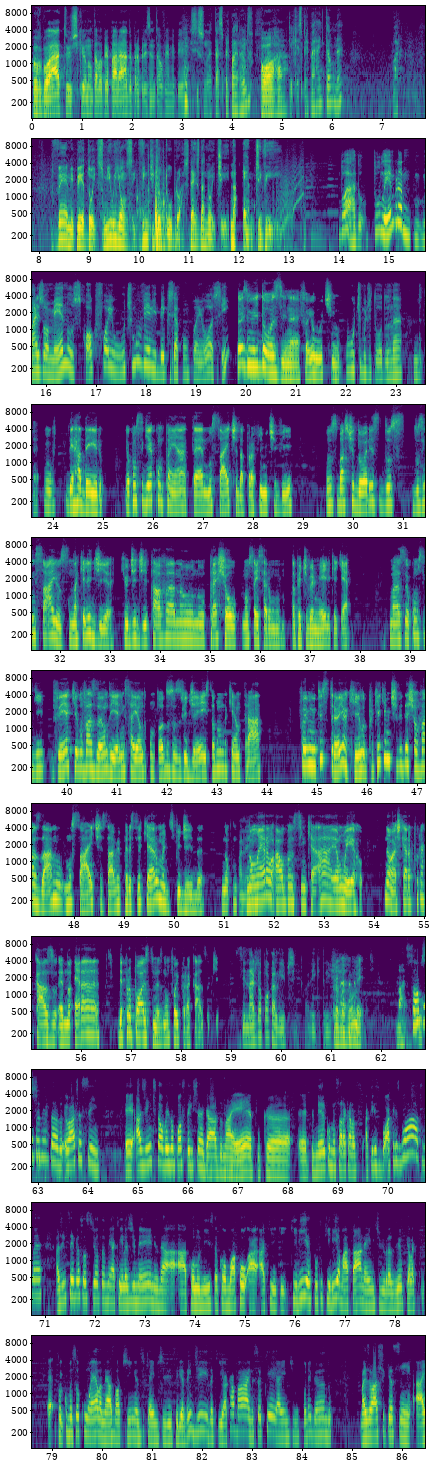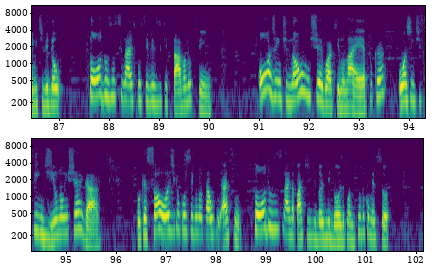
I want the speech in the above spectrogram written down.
Houve boatos que eu não estava preparado para apresentar o VMB. Se isso não é tá se preparando. Porra. O que quer se preparar então, né? Bora. VMB 2011, 20 de outubro, às 10 da noite, na MTV. Eduardo, tu lembra mais ou menos qual foi o último VMB que você acompanhou assim? 2012, né? Foi o último. O último de todos, né? É, o derradeiro. Eu consegui acompanhar até no site da própria MTV os bastidores dos, dos ensaios naquele dia, que o Didi tava no, no pré-show. Não sei se era um tapete vermelho, o que que era. Mas eu consegui ver aquilo vazando e ele ensaiando com todos os VJs, todo mundo que ia entrar. Foi muito estranho aquilo. Por que, que a MTV deixou vazar no, no site, sabe? Parecia que era uma despedida. Não, não era algo assim que, ah, é um erro. Não, acho que era por acaso. É, era de propósito mesmo, não foi por acaso aqui. Sinais do apocalipse. Olha aí que triste. Provavelmente. Só complementando, eu acho assim, é, a gente talvez não possa ter enxergado na época. É, primeiro começaram aquelas, aqueles, aqueles boatos, né? A gente sempre associou também a Keila Jimenez, né? A, a colunista, como a, a, a que, que, queria, porque queria matar né, a MTV Brasil, porque ela é, foi, começou com ela, né? As notinhas de que a MTV seria vendida, que ia acabar e não sei o quê. A MTV ficou negando. Mas eu acho que assim, a MTV deu todos os sinais possíveis de que estava no fim. Ou a gente não enxergou aquilo na época, ou a gente fingiu não enxergar. Porque só hoje que eu consigo notar, assim, todos os sinais a partir de 2012, quando tudo começou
